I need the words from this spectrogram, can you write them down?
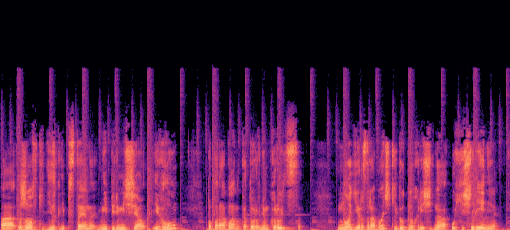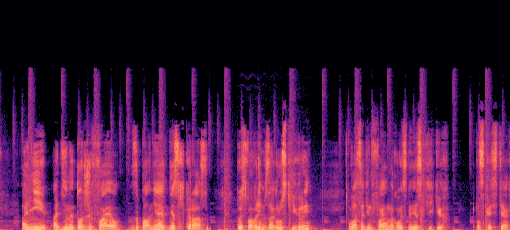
а, жесткий диск не постоянно не перемещал иглу по барабану, который в нем крутится, многие разработчики идут на, ухрещ... на ухищрение. Они один и тот же файл заполняют несколько раз. То есть во время загрузки игры у вас один файл находится на нескольких плоскостях.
